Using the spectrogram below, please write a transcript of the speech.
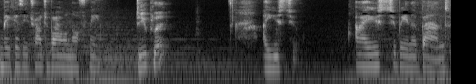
because he tried to buy one off me. Do you play? I used to. I used to be in a band,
